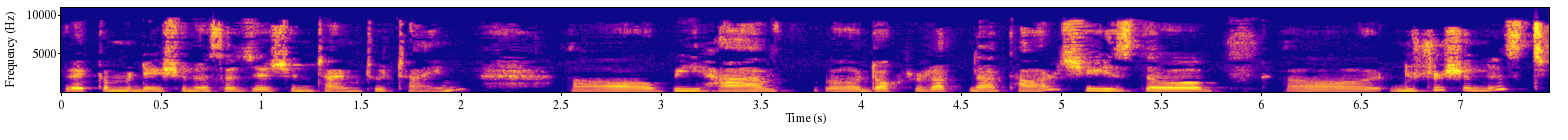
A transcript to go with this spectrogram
recommendation or suggestion time to time uh, we have uh, Dr. Ratna Thar. She is the uh, nutritionist,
